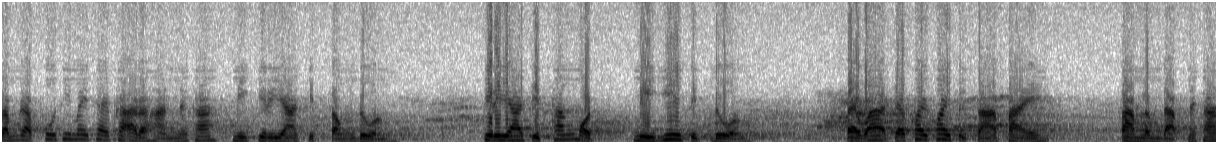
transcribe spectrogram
สำหรับผู้ที่ไม่ใช่พระอรหันต์นะคะ มีกิริยาจิตสองดวง กิริยาจิตทั้งหมดมียี่สิบดวง แต่ว่าจะค่อยๆศึกษาไปตามลำดับนะคะ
